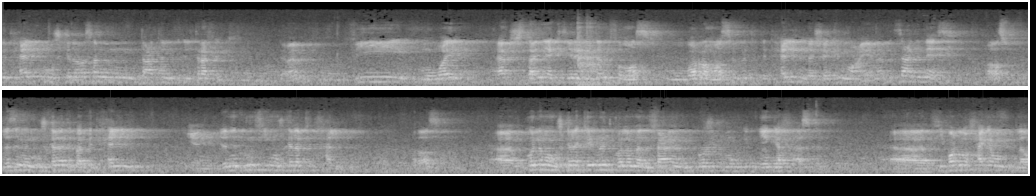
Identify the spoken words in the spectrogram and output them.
بتحل مشكلة مثلا بتاعت ال- ال traffic تمام؟ في mobile apps ثانية كتيرة جدا في مصر وبره مصر بت- بتحل مشاكل معينة بتساعد الناس. خلاص؟ لازم المشكلة تبقى بتحل يعني لازم يكون في مشكلة بتتحل. خلاص؟ آه كل ما المشكلة كبرت كل ما فعلا ال project ممكن ينجح أسهل. آه في برضه حاجة لو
